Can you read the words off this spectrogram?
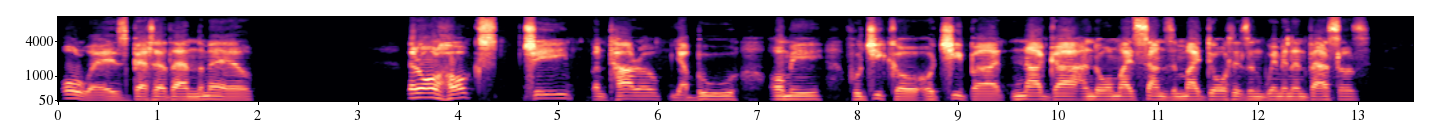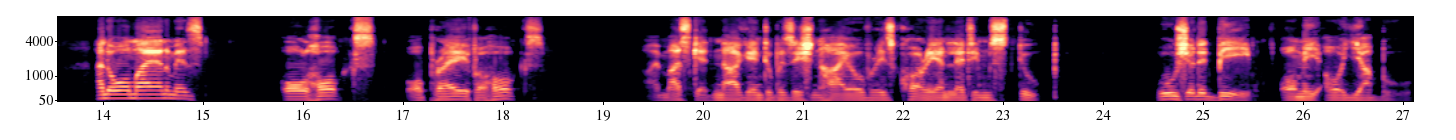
Always better than the male. They're all hawks, she, Buntaro, Yabu, Omi, Fujiko, Ochiba, Naga, and all my sons and my daughters and women and vassals. And all my enemies. All hawks, or prey for hawks. I must get Naga into position high over his quarry and let him stoop. Who should it be, Omi or Yabu?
